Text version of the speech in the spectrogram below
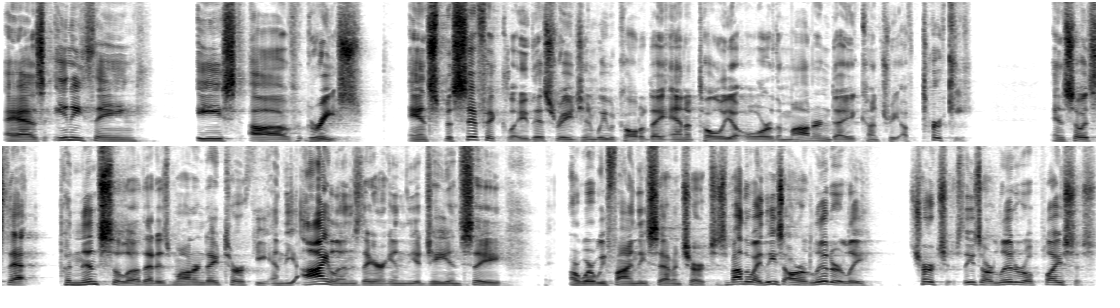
as anything east of Greece. And specifically, this region we would call today Anatolia or the modern day country of Turkey. And so it's that peninsula that is modern day Turkey and the islands there in the Aegean Sea are where we find these seven churches. And by the way, these are literally churches, these are literal places.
